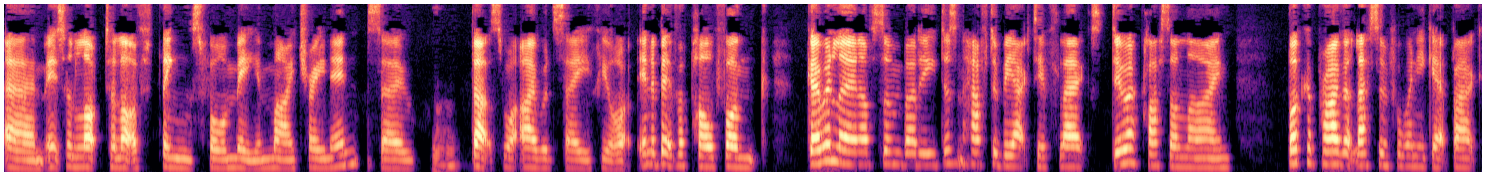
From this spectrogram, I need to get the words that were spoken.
um, it's unlocked a lot of things for me in my training. So mm-hmm. that's what I would say. If you're in a bit of a pole funk, go and learn off somebody. Doesn't have to be active flex. Do a class online. Book a private lesson for when you get back.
